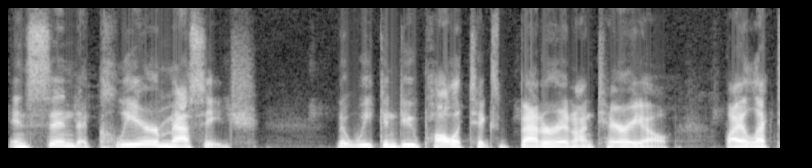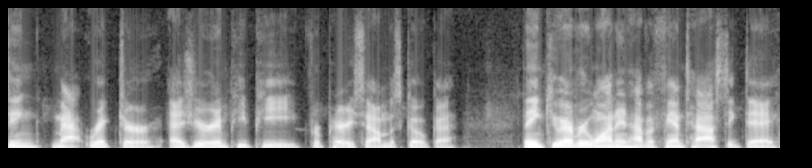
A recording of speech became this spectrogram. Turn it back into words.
and send a clear message that we can do politics better in Ontario by electing Matt Richter as your MPP for Parry Sound Muskoka. Thank you, everyone, and have a fantastic day.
